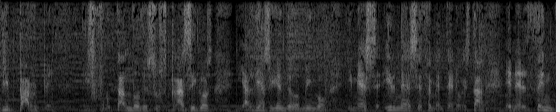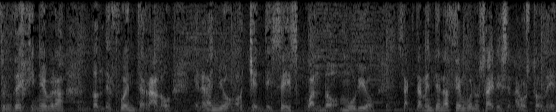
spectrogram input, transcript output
Deep Purple disfrutando de sus clásicos y al día siguiente domingo irme a, ese, cementerio que está en el centro de Ginebra, donde fue enterrado en el año 86 cuando murió. Exactamente nace en Buenos Aires en agosto de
